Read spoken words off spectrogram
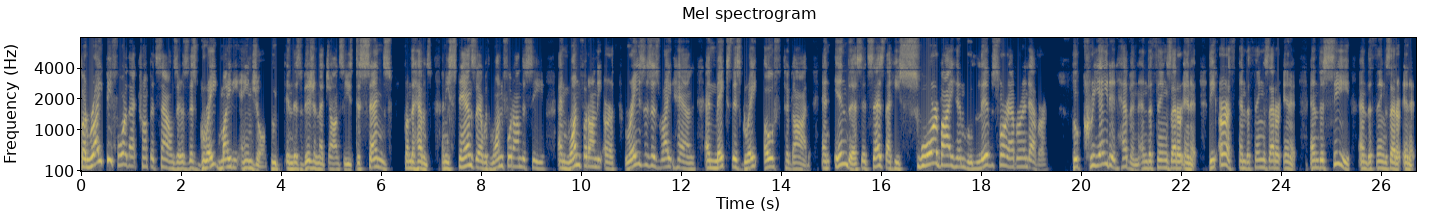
But right before that trumpet sounds, there's this great mighty angel who, in this vision that John sees, descends from the heavens. And he stands there with one foot on the sea and one foot on the earth, raises his right hand, and makes this great oath to God. And in this, it says that he swore by him who lives forever and ever who created heaven and the things that are in it, the earth and the things that are in it, and the sea and the things that are in it.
